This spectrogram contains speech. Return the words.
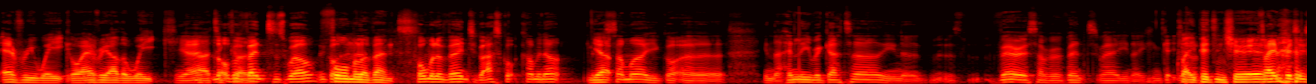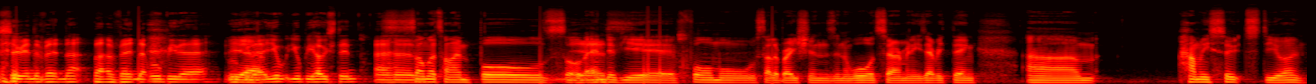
every week or every other week. Yeah, uh, a lot of go. events as well. Got, Formal uh, events. Formal events. You've got Ascot coming up the summer. You've got you know Henley Regatta. You know various other events where you know you can get Clay your pigeon shooting. clay pigeon shooting event. That that event that will be there. Will be Yeah. there. You'll you'll be hosting. Um, Summertime balls, sort of end of year formal celebrations and award ceremonies, everything. Um, how many suits do you own?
